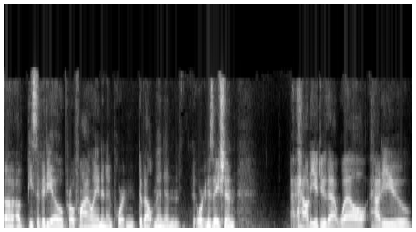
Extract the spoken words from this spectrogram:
uh, a piece of video profiling an important development in organization. How do you do that well? How do you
